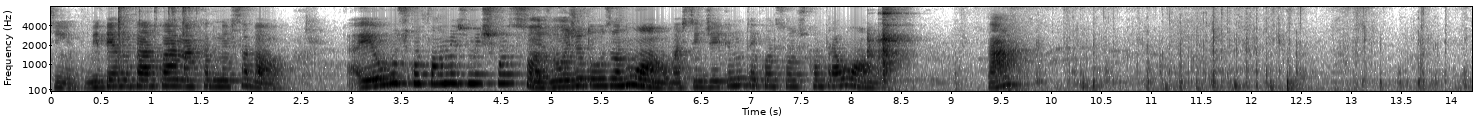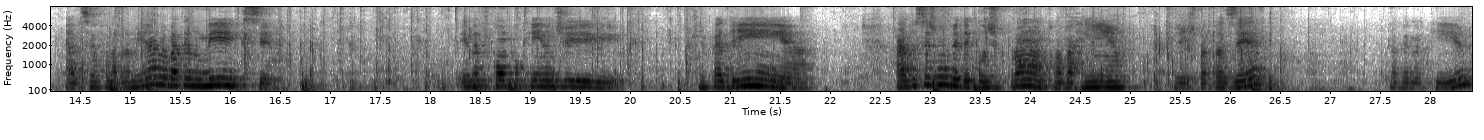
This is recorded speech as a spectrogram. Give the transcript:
cinco. Me perguntaram qual é a marca do meu sabão. Eu uso conforme as minhas condições. Hoje eu tô usando o Omo, mas tem dia que eu não tenho condições de comprar o Omo, tá? Aí você vai falar pra mim, ah, vai bater no mixer. Ainda ficou um pouquinho de em pedrinha. Aí vocês vão ver depois de pronto a barrinha que a gente vai fazer. Tá vendo aqui?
